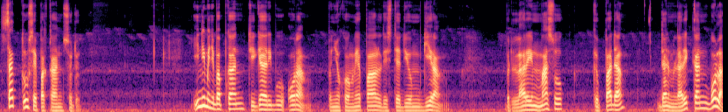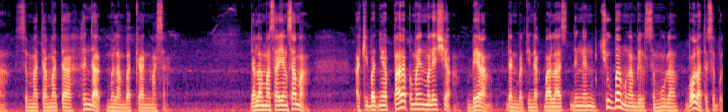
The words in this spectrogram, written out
satu sepakan sudut. Ini menyebabkan 3,000 orang penyokong Nepal di Stadium Girang berlari masuk ke padang dan melarikan bola semata-mata hendak melambatkan masa. Dalam masa yang sama, akibatnya para pemain Malaysia berang dan bertindak balas dengan cuba mengambil semula bola tersebut.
